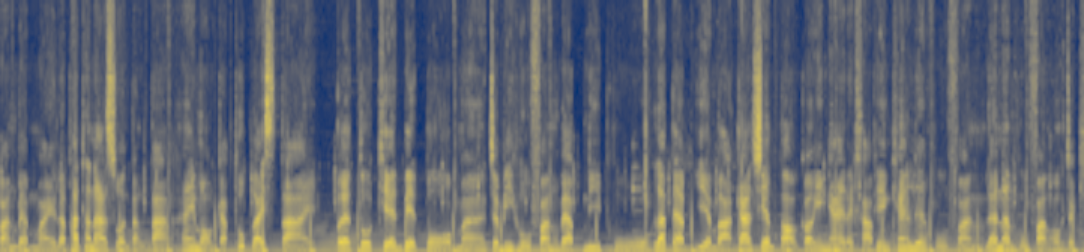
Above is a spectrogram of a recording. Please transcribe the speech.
ฟังแบบใหม่และพัฒนาส่วนต่างๆ ให้เหมาะกับทุกไลฟ์สไตล์ เปิดตัวเคสเบดโ o ออกมา จะมีหูฟังแบบหนีบหู และแบบเอียบัดการเชื่อมต่อก็ง่ายๆนะครับเพียงแค่เลือกหูฟัง และนำหูฟังออกจากเค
